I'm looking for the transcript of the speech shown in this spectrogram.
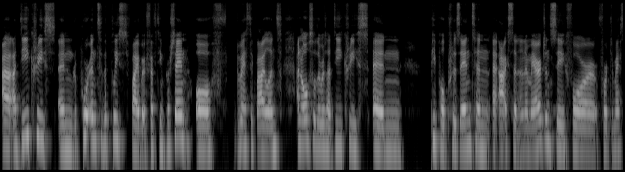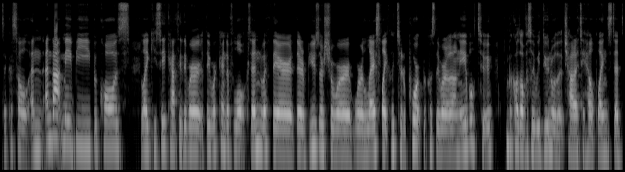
a, decrease in reporting to the police by about 15% of domestic violence and also there was a decrease in people presenting at accident and emergency for for domestic assault and and that may be because like you say Kathy they were they were kind of locked in with their their abusers who were were less likely to report because they were unable to because obviously we do know that charity helplines did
